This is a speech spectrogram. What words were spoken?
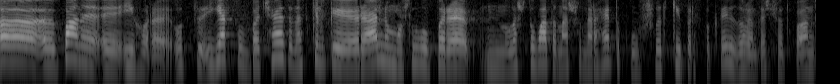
Е, Пане е, Ігоре, от як ви вбачаєте, наскільки реально можливо перелаштувати нашу енергетику в швидкій перспективі, з огляду на те, що от пан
